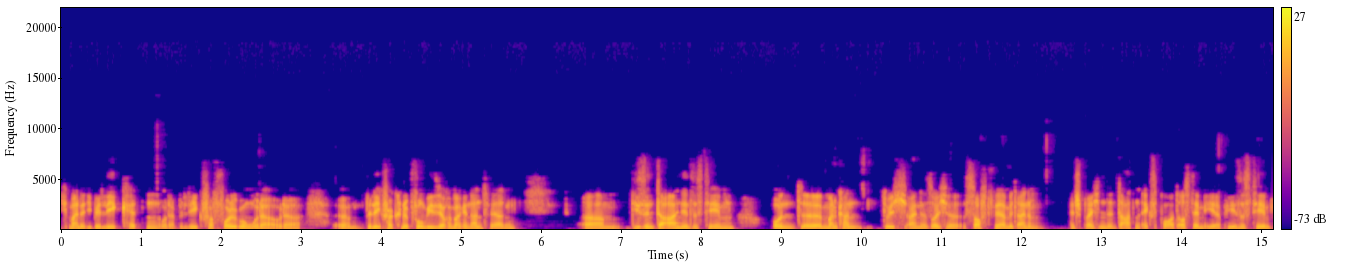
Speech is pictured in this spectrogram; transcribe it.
ich meine die Belegketten oder Belegverfolgung oder, oder ähm, Belegverknüpfung, wie sie auch immer genannt werden, ähm, die sind da in den Systemen und äh, man kann durch eine solche Software mit einem entsprechenden Datenexport aus dem ERP-System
